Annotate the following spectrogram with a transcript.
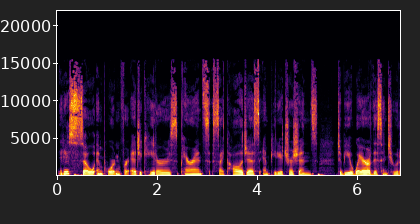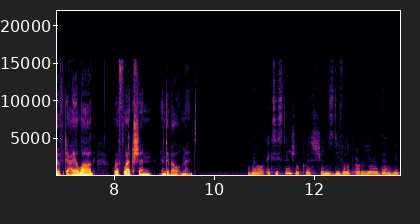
It is so important for educators, parents, psychologists, and pediatricians to be aware of this intuitive dialogue reflection, and development. Well, existential questions develop earlier than with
